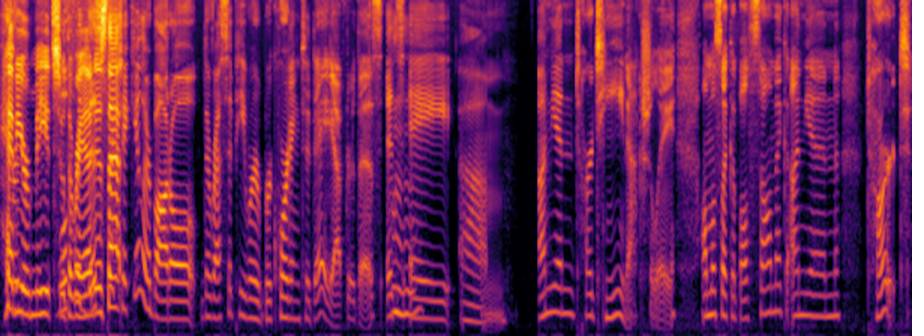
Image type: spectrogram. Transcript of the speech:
heavier meats well, with the for red? this Is that particular bottle, the recipe we're recording today after this, it's Mm-hmm. a um, onion tartine, actually, almost like a balsamic onion tart.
